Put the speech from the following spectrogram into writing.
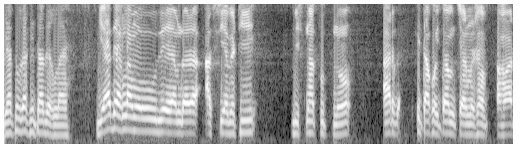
গিয়া তোমরা কিতা দেখলাই? গিয়া দেখলাম ও যে আমরা আসিয়া বেঠি বিছনাথ পুতনো আর কিতা কইতাম চেয়ারম্যান সাহেব আমার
